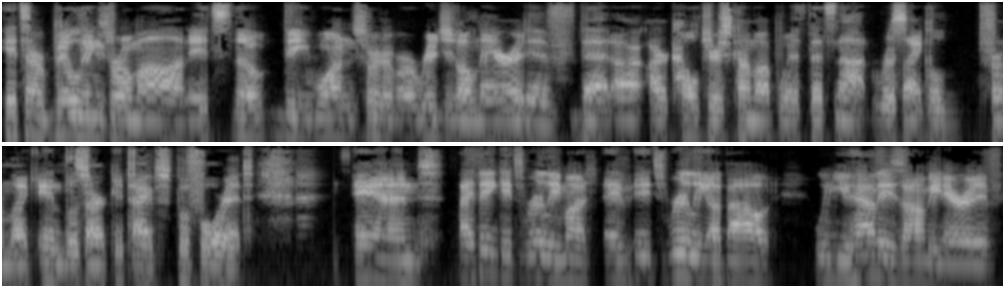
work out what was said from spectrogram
it's our bildungsroman. It's the the one sort of original narrative that our, our cultures come up with that's not recycled from like endless archetypes before it. And I think it's really much, it's really about when you have a zombie narrative,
